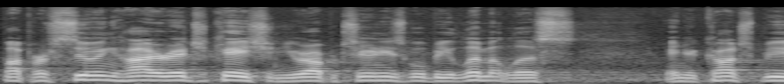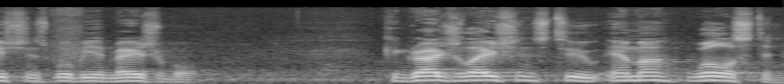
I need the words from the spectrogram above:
By pursuing higher education, your opportunities will be limitless and your contributions will be immeasurable. Congratulations to Emma Williston.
